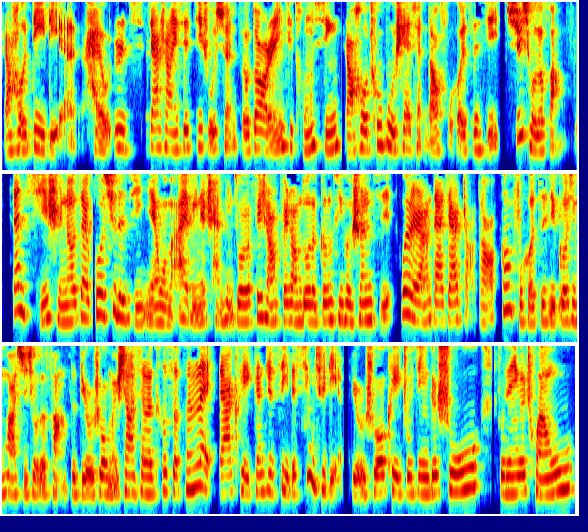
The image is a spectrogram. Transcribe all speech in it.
然后地点，还有日期，加上一些基础选择，多少人一起同行，然后初步筛选到符合自己需求的房子。但其实呢，在过去的几年，我们爱彼的产品做了非常非常多的更新和升级，为了让大家找到更符合自己个性化需求的房子，比如说我们上线了特色分类，大家可以根据自己的兴趣点，比如说可以住进一个树屋，住进一个船屋，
